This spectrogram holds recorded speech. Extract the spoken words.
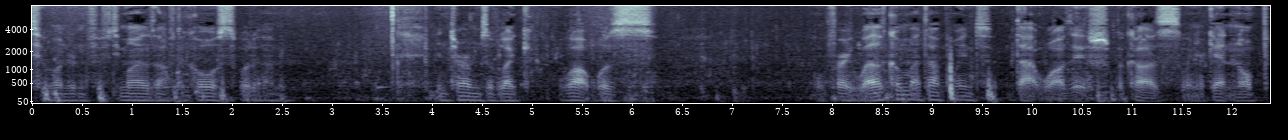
250 miles off the coast, but um, in terms of like what was very welcome at that point. That was it because when you're getting up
